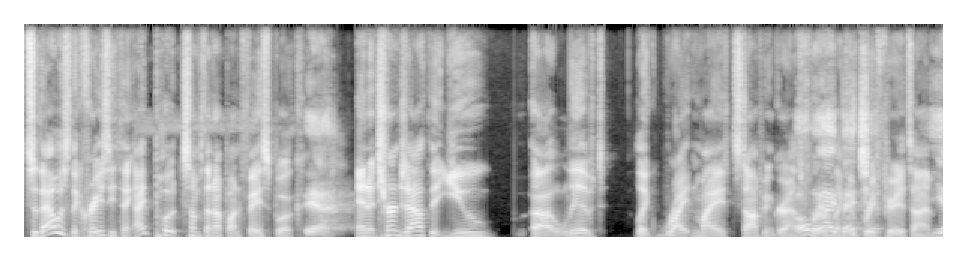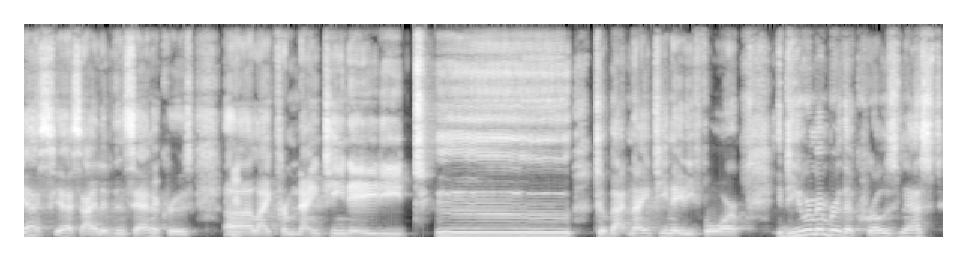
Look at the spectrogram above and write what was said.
so that was the crazy thing. I put something up on Facebook. Yeah, and it turns out that you uh, lived like right in my stomping grounds oh, for I like a brief you. period of time. Yes, yes. I lived in Santa Cruz, uh, like from 1982 to about 1984. Do you remember the Crow's Nest?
